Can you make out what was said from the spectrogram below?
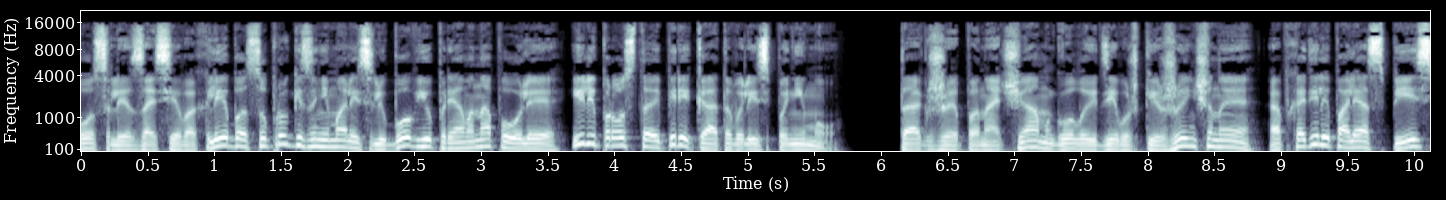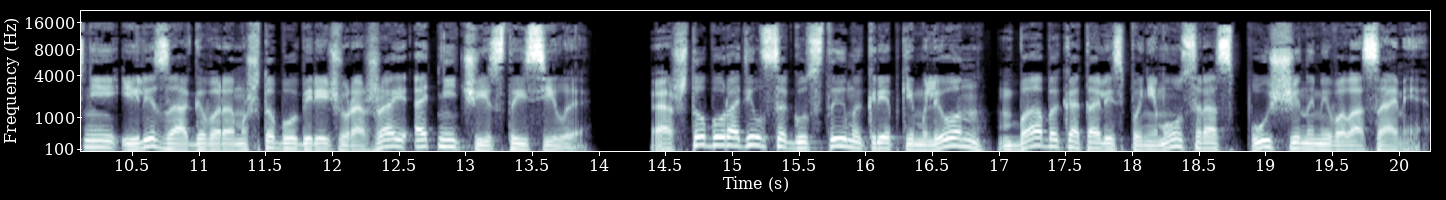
После засева хлеба супруги занимались любовью прямо на поле или просто перекатывались по нему. Также по ночам голые девушки и женщины обходили поля с песней или заговором, чтобы уберечь урожай от нечистой силы. А чтобы уродился густым и крепким лен, бабы катались по нему с распущенными волосами.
